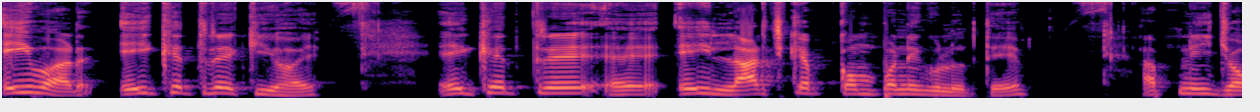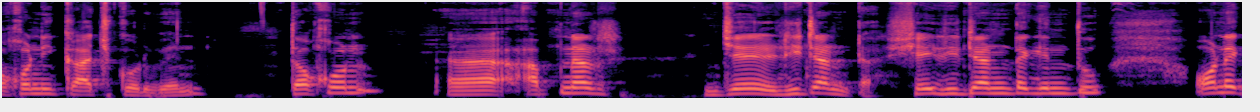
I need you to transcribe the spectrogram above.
এইবার এই ক্ষেত্রে কি হয়? এই ক্ষেত্রে এই লার্জ ক্যাপ কোম্পানিগুলোতে আপনি যখনই কাজ করবেন, তখন আপনার যে রিটার্নটা সেই রিটার্নটা কিন্তু অনেক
